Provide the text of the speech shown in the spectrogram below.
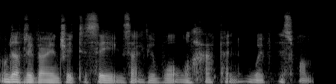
I'm definitely very intrigued to see exactly what will happen with this one.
